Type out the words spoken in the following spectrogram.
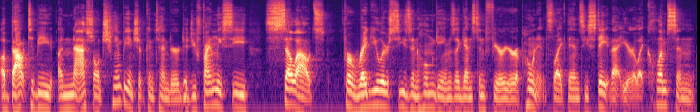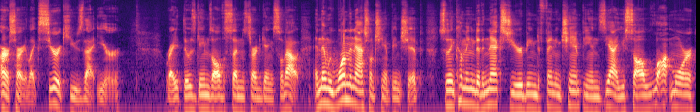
about to be a national championship contender did you finally see sellouts for regular season home games against inferior opponents like the NC State that year, like Clemson, or sorry, like Syracuse that year right? Those games all of a sudden started getting sold out. And then we won the national championship. So then coming into the next year, being defending champions, yeah, you saw a lot more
